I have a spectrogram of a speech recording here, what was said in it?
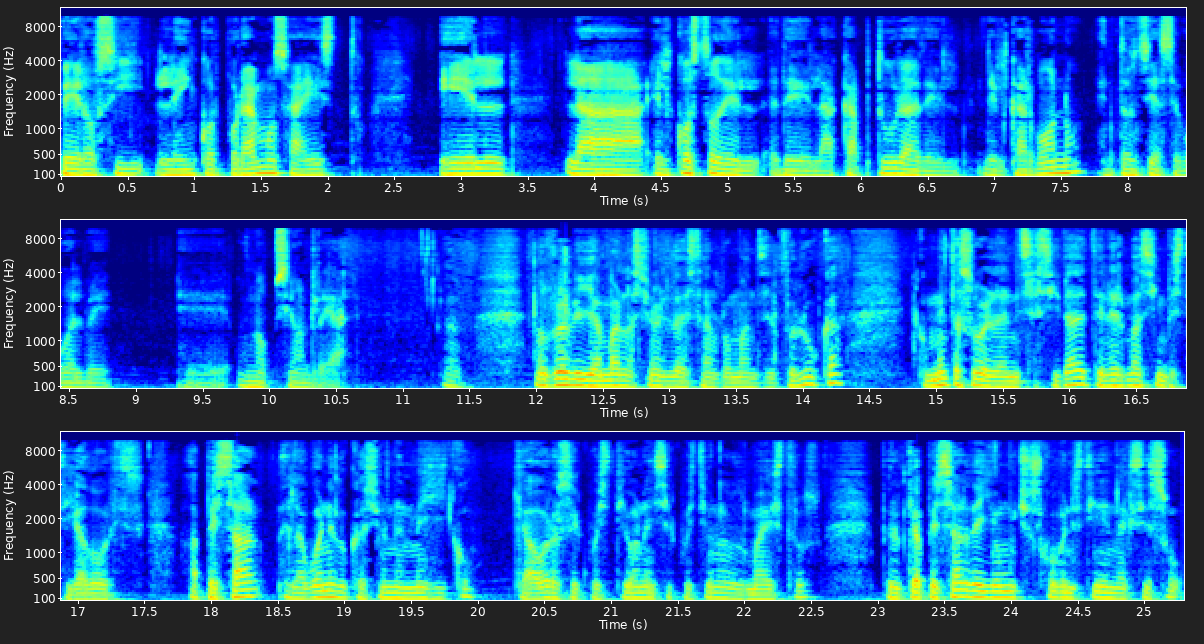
pero si le incorporamos a esto el, la, el costo de la captura del, carbono, entonces ya se vuelve eh, una opción real. Nos vuelve a llamar la señora de San Román de Toluca. Comenta sobre la necesidad de tener más investigadores. A pesar de la buena educación en México, que ahora se cuestiona y se cuestiona a los maestros, pero que a pesar de ello muchos jóvenes tienen acceso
